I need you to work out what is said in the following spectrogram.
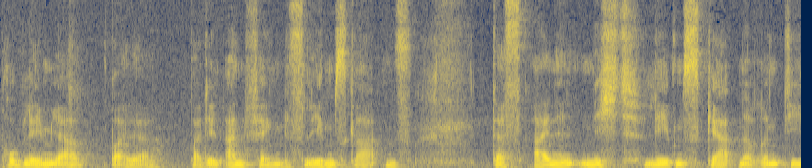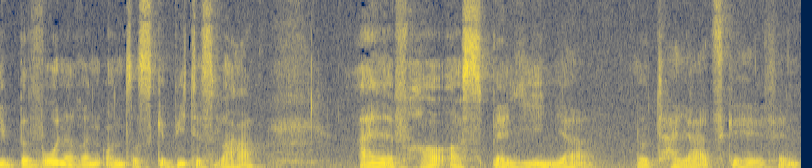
Problem ja bei, der, bei den Anfängen des Lebensgartens, dass eine Nicht-Lebensgärtnerin die Bewohnerin unseres Gebietes war, eine Frau aus Berlin, ja, Notariatsgehilfin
